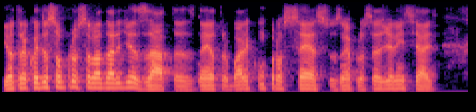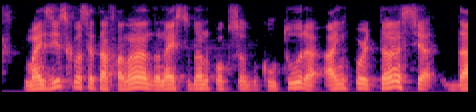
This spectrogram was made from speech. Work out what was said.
E outra coisa, eu sou profissional da área de exatas, né? Eu trabalho com processos, né? Processos gerenciais. Mas isso que você está falando, né, estudando um pouco sobre cultura, a importância da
